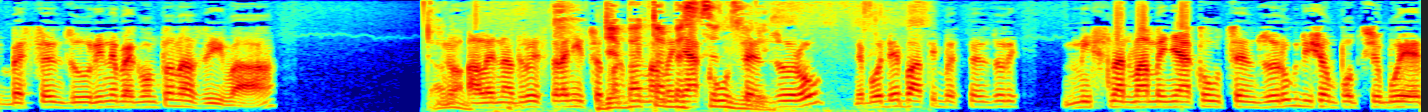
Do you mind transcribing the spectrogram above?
bez cenzury, nebo jak on to nazývá. No ale na druhé straně, co pak máme nějakou cenzury. cenzuru, nebo debaty bez cenzury, my snad máme nějakou cenzuru, když on potřebuje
